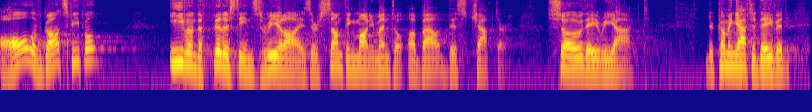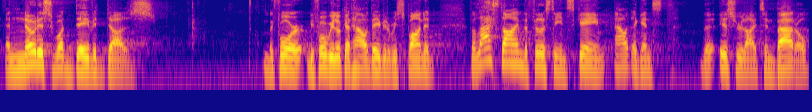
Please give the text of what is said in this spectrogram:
all of God's people, even the Philistines realize there's something monumental about this chapter so they react. They're coming after David, and notice what David does. Before, before we look at how David responded, the last time the Philistines came out against the Israelites in battle,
